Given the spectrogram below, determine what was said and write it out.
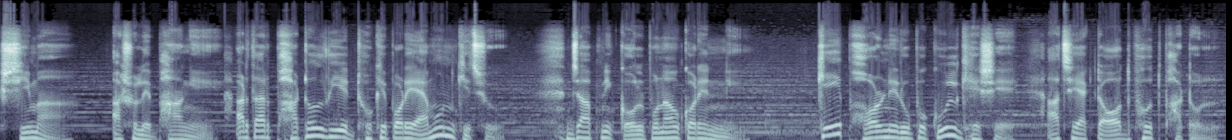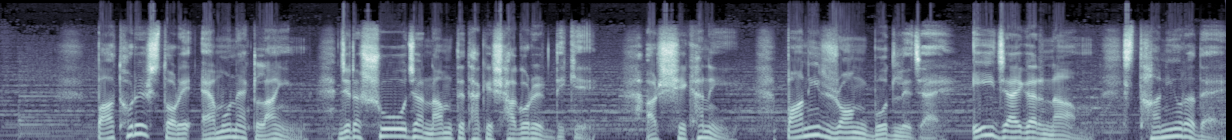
সীমা আসলে ভাঙে আর তার ফাটল দিয়ে ঢোকে পড়ে এমন কিছু যা আপনি কল্পনাও করেননি। কেপ হর্নের উপকূল ঘেঁষে আছে একটা অদ্ভুত ফাটল। পাথরের স্তরে এমন এক লাইন যেটা সোজা নামতে থাকে সাগরের দিকে আর সেখানেই পানির রং বদলে যায়। এই জায়গার নাম স্থানীয়রা দেয়,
